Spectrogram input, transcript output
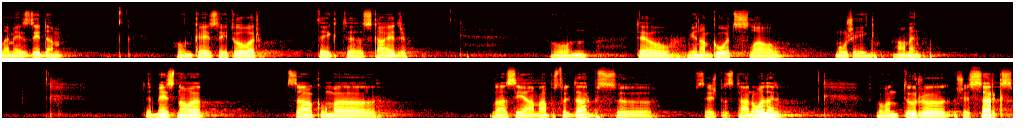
lai mēs dzirdam un ka es arī to varu teikt eh, skaidri. Un tev vienam gods, slavu mūžīgi. Amen. Tad mēs no sākuma lasījām apakstuļu darbus 16. Eh, nodaļu. Un tur eh, šis sarks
